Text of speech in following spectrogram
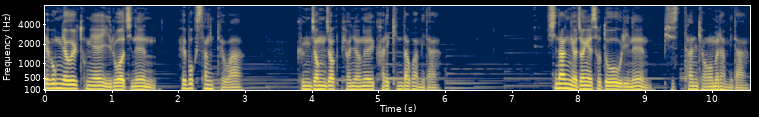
회복력을 통해 이루어지는 회복 상태와 긍정적 변형을 가리킨다고 합니다. 신앙 여정에서도 우리는 비슷한 경험을 합니다.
